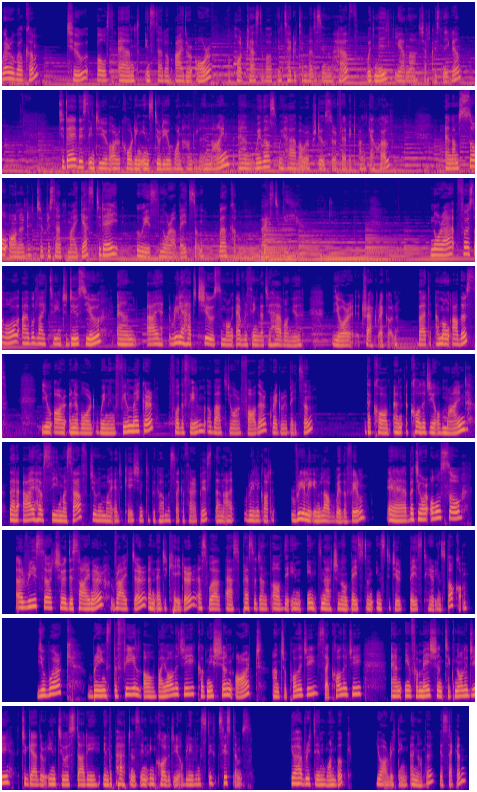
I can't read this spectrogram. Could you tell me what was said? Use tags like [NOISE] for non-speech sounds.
Very welcome to both and instead of either or, a podcast about integrity, medicine and health with me, Lena Källqvist Nygren. Today, this interview are recording in Studio 109, and with us we have our producer Fredrik Anka. And I'm so honored to present my guest today, who is Nora Bateson. Welcome. Nice to be here. Nora, first of all, I would like to introduce you. And I really had to choose among everything that you have on your, your track record. But among others, you are an award winning filmmaker for the film about your father, Gregory Bateson, that called An Ecology of Mind, that I have seen myself during my education to become a psychotherapist. And I really got really in love with the film. Uh, but you are also a researcher, designer, writer, and educator, as well as president of the in International Bateson Institute based here in Stockholm. Your work brings the field of biology, cognition, art, anthropology, psychology, and information technology together into a study in the patterns in ecology of living systems. You have written one book, you are writing another, your second,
